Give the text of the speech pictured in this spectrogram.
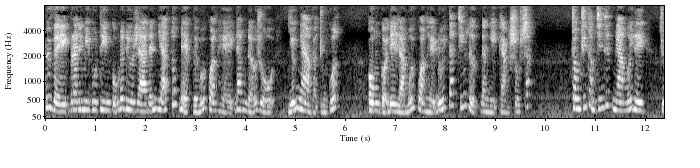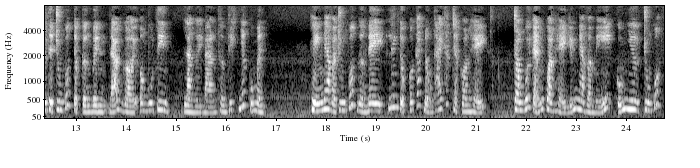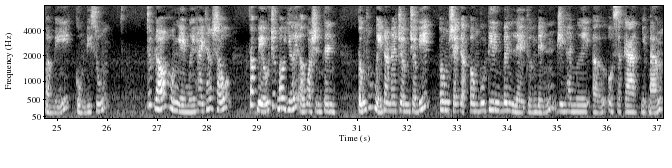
Tuy vậy, Vladimir Putin cũng đã đưa ra đánh giá tốt đẹp về mối quan hệ đang nở rộ giữa Nga và Trung Quốc. Ông gọi đây là mối quan hệ đối tác chiến lược đang ngày càng sâu sắc trong chuyến thăm chính thức Nga mới đây, Chủ tịch Trung Quốc Tập Cận Bình đã gọi ông Putin là người bạn thân thiết nhất của mình. Hiện Nga và Trung Quốc gần đây liên tục có các động thái thắt chặt quan hệ trong bối cảnh quan hệ giữa Nga và Mỹ cũng như Trung Quốc và Mỹ cùng đi xuống. Trước đó, hôm ngày 12 tháng 6, phát biểu trước báo giới ở Washington, Tổng thống Mỹ Donald Trump cho biết ông sẽ gặp ông Putin bên lề thượng đỉnh G20 ở Osaka, Nhật Bản.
